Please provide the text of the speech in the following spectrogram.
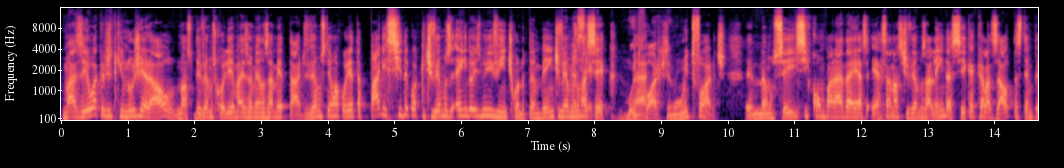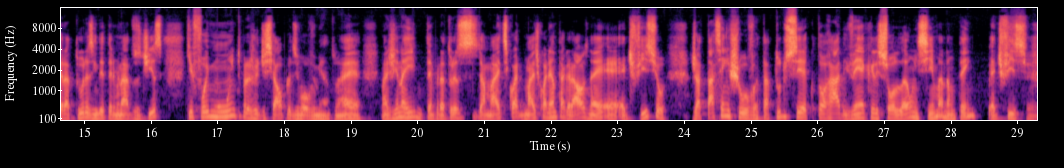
Mas eu acredito que, no geral, nós devemos colher mais ou menos a metade. Devemos ter uma colheita parecida com a que tivemos em 2020, quando também tivemos uma seca. seca Muito né? forte também. Muito forte. Eu não sei se comparada a essa. Essa nós tivemos, além da seca, aquelas altas temperaturas em determinados dias, que foi muito prejudicial para o desenvolvimento. Né? Imagina aí, temperaturas a mais de, mais de 40 graus, né? É, é difícil. Já está sem chuva, está tudo seco, torrado, e vem aquele solão em cima, não tem é difícil. Sim.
